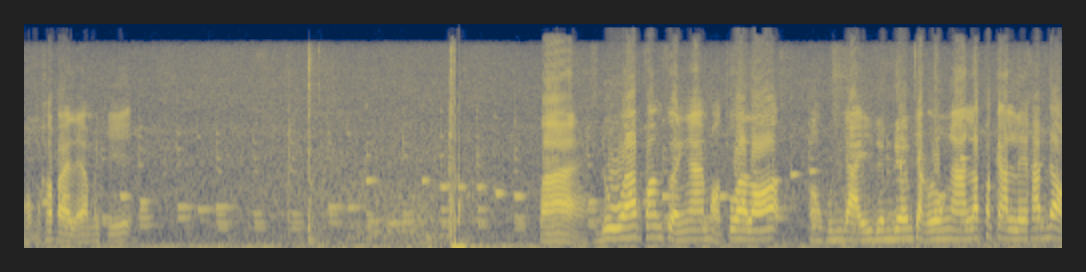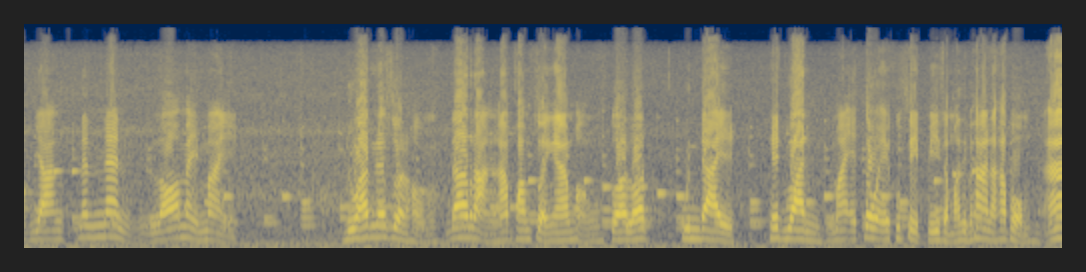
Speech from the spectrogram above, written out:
ผมเข้าไปแล้วเมื่อกี้ไปดูครับความสวยงามของตัวล้อ ของคุณใดเดิมๆ จากโรงงานรับประกันเลยครับ ดอกยางแน่นๆ ล้อใหม่ๆ ดูครับในส่วนของด้านหลังครับ ความสวยงามของตัวรถคุณใด H1 Maestro Exclusive ปี 2015 นะครับผม อ่า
